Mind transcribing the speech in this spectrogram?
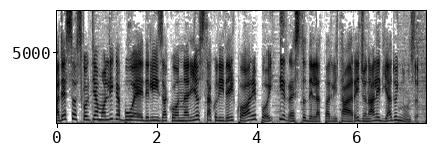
Adesso ascoltiamo Ligabue ed Elisa con Gli ostacoli del cuore e poi il resto dell'attualità regionale di Adway News.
